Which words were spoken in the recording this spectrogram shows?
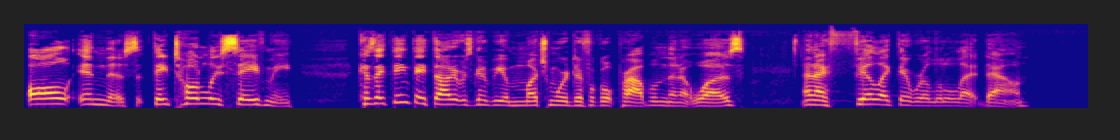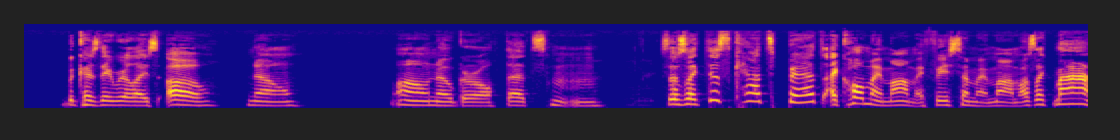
all in this. They totally saved me because I think they thought it was going to be a much more difficult problem than it was. And I feel like they were a little let down because they realized, oh, no. Oh, no, girl. That's, mm-mm. So I was like, this cat's bad. I called my mom. I FaceTime my mom. I was like, Ma,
